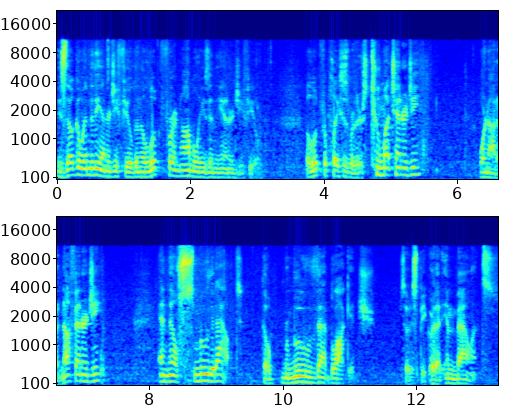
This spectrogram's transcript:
is they'll go into the energy field and they'll look for anomalies in the energy field. They'll look for places where there's too much energy or not enough energy, and they'll smooth it out. They'll remove that blockage, so to speak, or that imbalance.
